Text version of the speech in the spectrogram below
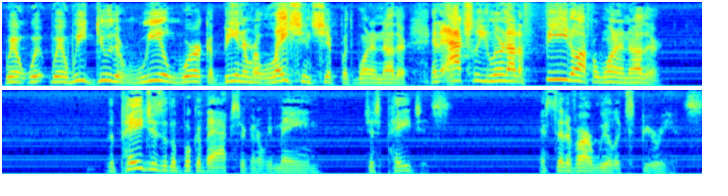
where, where, where, we do the real work of being in relationship with one another and actually learn how to feed off of one another, the pages of the book of Acts are going to remain just pages instead of our real experience.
